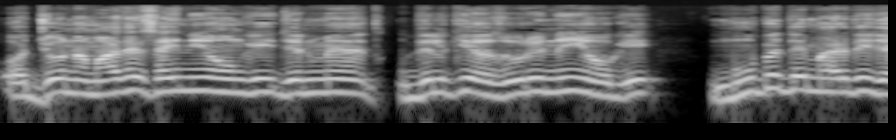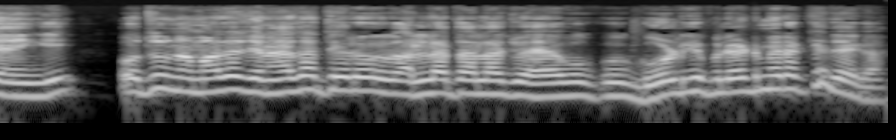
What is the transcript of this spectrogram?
اور جو نمازیں صحیح نہیں ہوں گی، جن میں دل کی حضوری نہیں ہوگی، منہ پہ دے مار دی جائیں گی، اور تو نماز جنازہ تیرے اللہ تعالیٰ جو ہے وہ گولڈ کی پلیٹ میں رکھ کے دے گا۔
